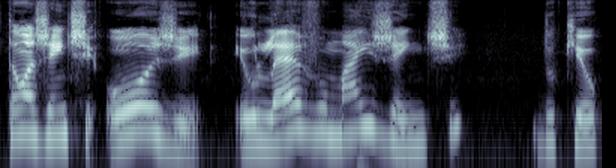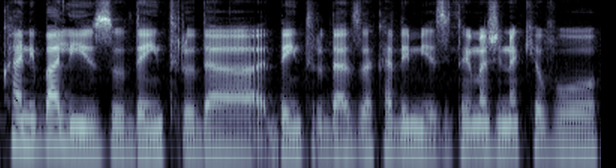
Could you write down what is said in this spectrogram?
Então, a gente, hoje, eu levo mais gente do que eu canibalizo dentro, da, dentro das academias. Então, imagina que eu vou.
